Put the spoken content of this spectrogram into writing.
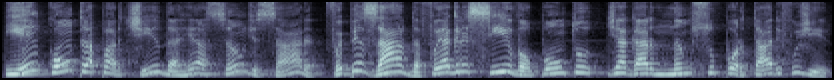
E em contrapartida, a reação de Sara foi pesada, foi agressiva, ao ponto de Agar não suportar e fugir.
